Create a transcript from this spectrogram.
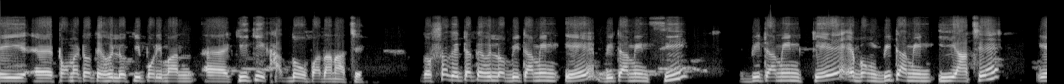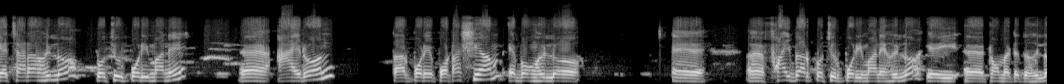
এই টমেটোতে হইল কি পরিমাণ কি কি খাদ্য উপাদান আছে। দর্শক, এটাতে হইল vitamin A vitamin C vitamin K এবং ভিটামিন ই আছে। এছাড়া হইল প্রচুর পরিমাণে আয়রন তারপরে পটাশিয়াম এবং হইল ফাইবার প্রচুর পরিমাণে হইল এই টমেটোতে হইল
